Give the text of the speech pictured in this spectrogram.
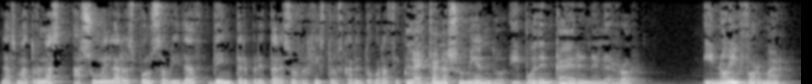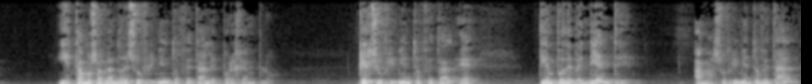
las matronas asumen la responsabilidad de interpretar esos registros cardiotográficos. La están asumiendo y pueden caer en el error, y no informar. Y estamos hablando de sufrimientos fetales, por ejemplo. Que el sufrimiento fetal es tiempo dependiente. A más sufrimiento fetal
